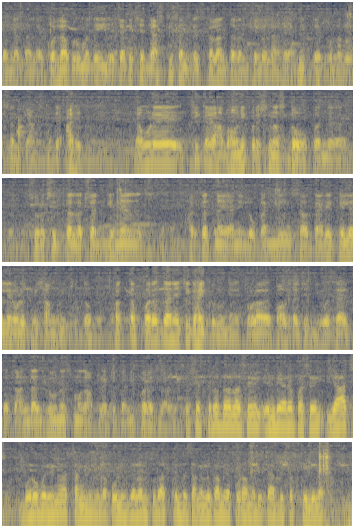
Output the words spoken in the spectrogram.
करण्यात आलं आहे कोल्हापूरमध्ये याच्यापेक्षा जास्ती संख्येत स्थलांतरण केलेलं आहे आणि ते पुनर्वसन कॅम्पमध्ये आहेत. त्यामुळे ठीक आहे हा भावनिक प्रश्न असतो पण सुरक्षितता लक्षात घेण्यास हरकत नाही आणि लोकांनी सहकार्य केलेलं एवढंच मी सांगू इच्छितो. फक्त परत जाण्याची घाई करू नये. थोडा पावसाचे दिवस आहेत त्याचा अंदाज घेऊनच मग आपल्या ठिकाणी परत जावं. सशस्त्र दल असेल एनडीआरएफ असेल याच बरोबरीनं सांगली जिल्हा पोलीस दलानं सुद्धा अत्यंत चांगलं काम या पुरामध्ये चार दिवसात केलेलं आहे.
